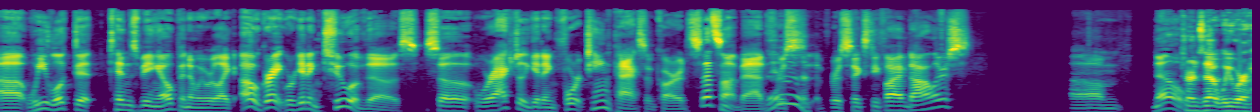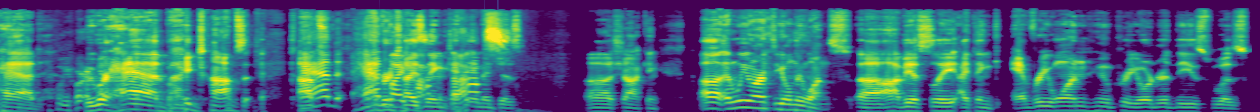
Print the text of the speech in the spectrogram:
uh, we looked at tins being open and we were like, "Oh, great, we're getting two of those." So we're actually getting 14 packs of cards. So That's not bad for Yeah. for 65 dollars. Um, no, Turns out we were had. we were, We were had by Topps, Topps had had by advertising Pocket Topps? images. Uh, shocking. Uh, and we aren't the only ones. Uh, obviously, I think everyone who pre-ordered these was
